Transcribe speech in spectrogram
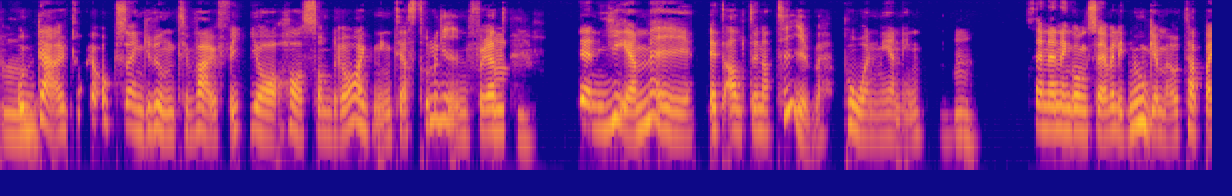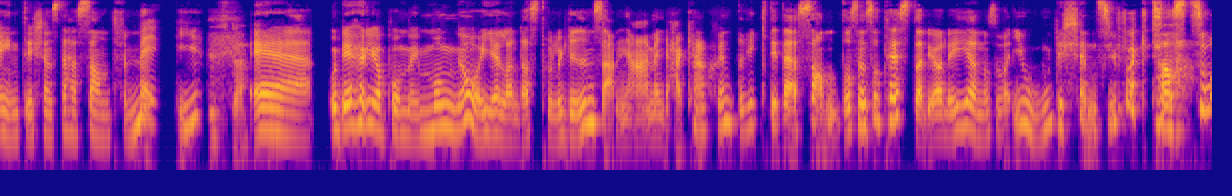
Mm. Och där tror jag också en grund till varför jag har sån dragning till astrologin för att mm. den ger mig ett alternativ på en mening. Sen än en gång så är jag väldigt noga med att tappa in till, känns det här sant för mig? Det. Eh, och det höll jag på med i många år gällande astrologin. Så nej men det här kanske inte riktigt är sant. Och sen så testade jag det igen och så var jo, det känns ju faktiskt ja. så.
